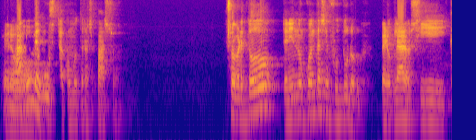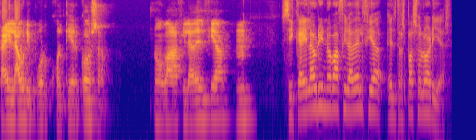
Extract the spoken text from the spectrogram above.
Pero... A mí me gusta como traspaso. Sobre todo teniendo en cuenta ese futuro. Pero claro, si cae Lauri por cualquier cosa, no va a Filadelfia. mm, Si Kyle Lowry no va a Filadelfia, ¿el traspaso lo harías?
